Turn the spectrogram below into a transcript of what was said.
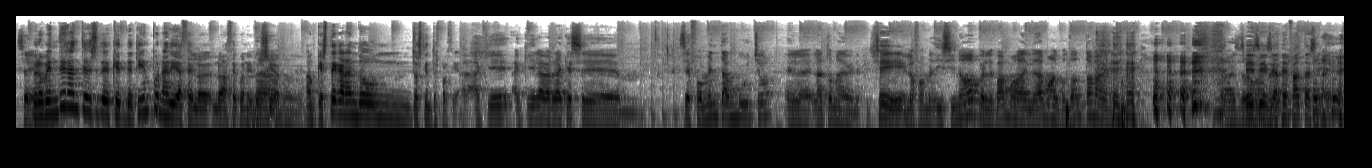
Sí. Pero vender antes de, que, de tiempo nadie hace, lo, lo hace con No, ilusión. no, no. Aunque esté ganando un 200%. Aquí, aquí la verdad que se, se fomenta mucho el- la toma de beneficios. Sí. Y, lo y si no, pues le, vamos a- le damos al botón toma beneficios. No, Sí, sí, si hace falta, sí. ¿eh?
